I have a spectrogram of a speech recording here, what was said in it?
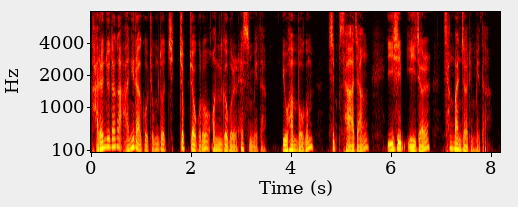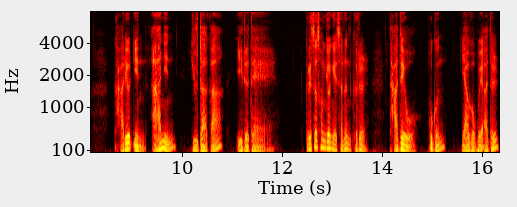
가련 유다가 아니라고 좀 더 직접적으로 언급을 했습니다. 요한복음 14장 22절 상반절입니다. 가룟인 아닌 유다가 이르되 그래서 성경에서는 그를 다데오 혹은 야고보의 아들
